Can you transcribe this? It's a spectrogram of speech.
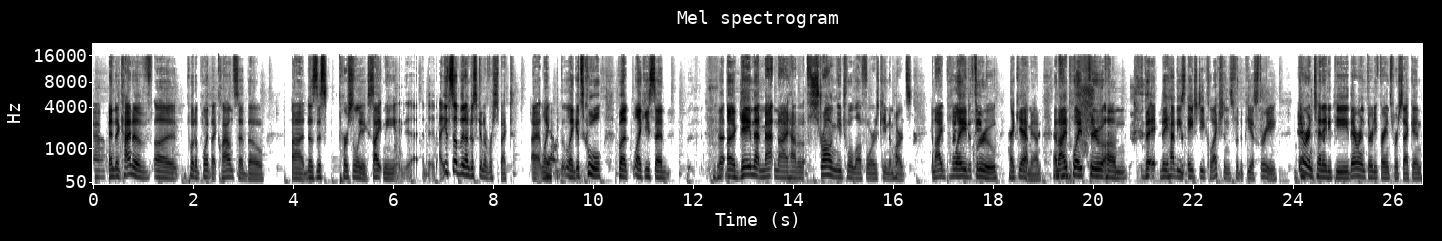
Yeah. and to kind of uh, put a point that Clown said though, uh, does this personally excite me? It's something I'm just gonna respect. Uh, like, like it's cool, but like you said, a- game that Matt and I have a strong mutual love for is Kingdom Hearts. And I played through, heck yeah, man. And I played through um the they have these HD collections for the PS3. They were in 1080p, they were in 30 frames per second,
